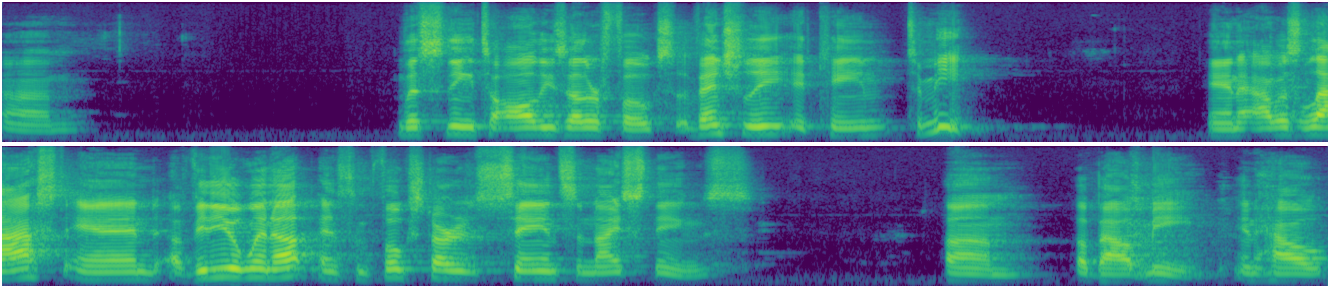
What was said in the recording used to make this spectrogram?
um, listening to all these other folks. Eventually, it came to me. And I was last, and a video went up, and some folks started saying some nice things um, about me and how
